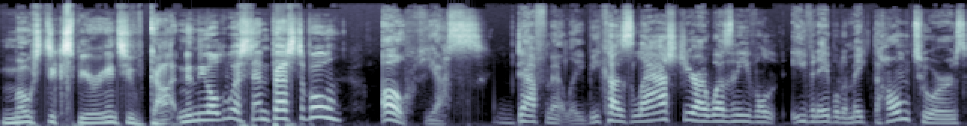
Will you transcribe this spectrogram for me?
most experience you've gotten in the old west end festival Oh, yes, definitely. Because last year I wasn't even even able to make the home tours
